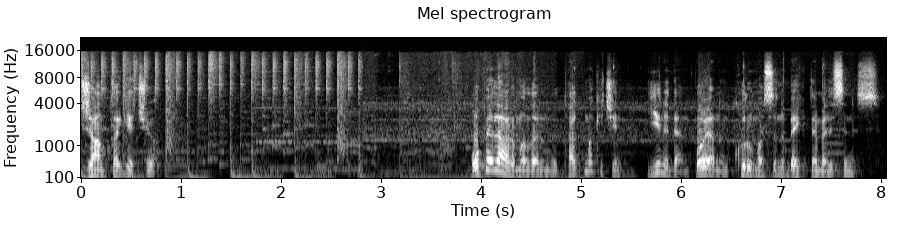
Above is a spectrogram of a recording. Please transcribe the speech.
janta geçiyor. Opel armalarını takmak için yeniden boyanın kurumasını beklemelisiniz.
